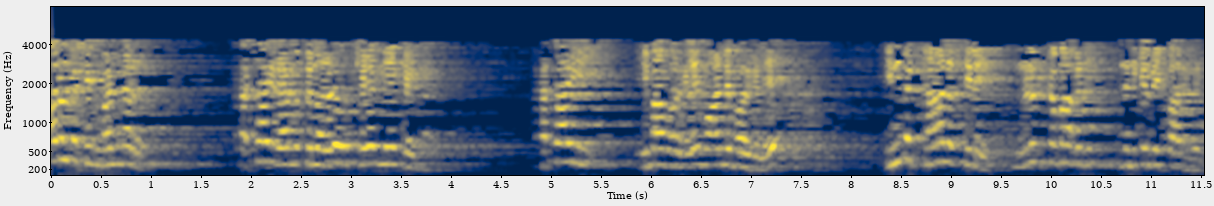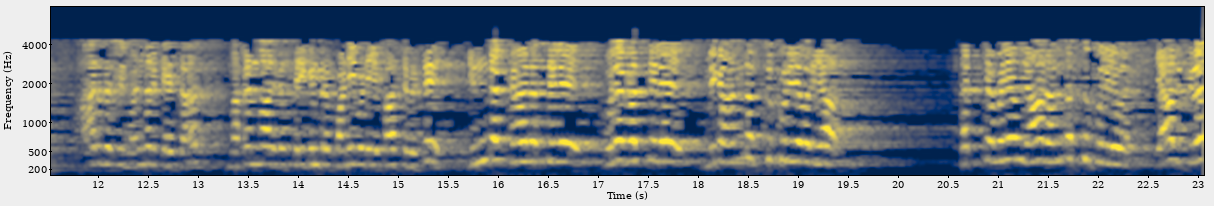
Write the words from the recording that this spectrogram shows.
ஆருடத்தின் மன்னர் கசாய் ராமத்துள்ள ஒரு கேள்வியை கேட்டார். கசாய் இமாமர்களே அவர்களே இந்த காலத்திலே நெருக்கமாக இந்த நிகழ்வை பாருங்கள். ஆறுதலில் மன்னர் கேட்டார் மகன்மார்கள் செய்கின்ற பணிவிடையை பார்த்துவிட்டு இந்த காலத்திலே உலகத்திலே மிக அந்தஸ்துக்குரியவர் யார்? தற்சமயம் யார் அந்தஸ்துக்குரியவர்? யாருக்கு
